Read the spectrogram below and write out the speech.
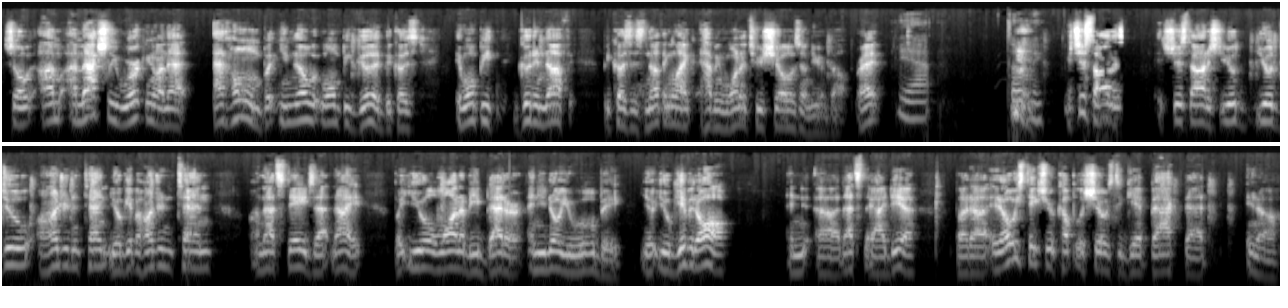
So I'm I'm actually working on that at home, but you know it won't be good because it won't be good enough because it's nothing like having one or two shows under your belt, right? Yeah, totally. It's just honest. It's just honest. You'll you'll do 110. You'll give 110 on that stage that night, but you'll want to be better, and you know you will be. You, you'll give it all, and uh, that's the idea. But uh, it always takes you a couple of shows to get back that you know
